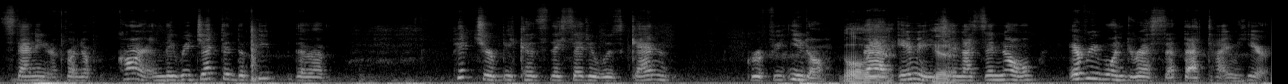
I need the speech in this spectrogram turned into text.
standing in front of a car, and they rejected the peop- the picture because they said it was gang graffiti, you know, Oh, bad yeah, image. yeah. And I said, no, everyone dressed at that time here.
